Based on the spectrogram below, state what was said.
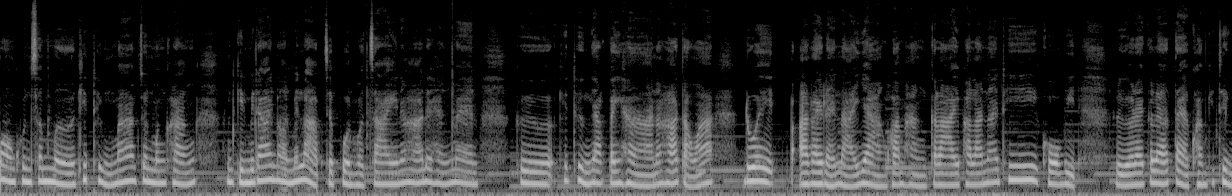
มองคุณเสมอคิดถึงมากจนบางครั้งมันกินไม่ได้นอนไม่หลับเจ็บปวดหัวใจนะคะ The Hangman คือคิดถึงอยากไปหานะคะ แต่ว่าด้วยอะไรหลาย ๆ อย่างความห่างไกลภาระหน้าที่โควิด หรืออะไรก็แล้วแต่ความคิดถึง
